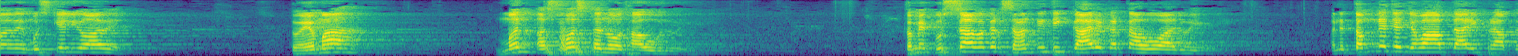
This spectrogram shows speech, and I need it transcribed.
આવે, મુશ્કેલીઓ આવે, તો એમાં મન અસ્વસ્થ ન થવું જોઈએ. તમે ગુસ્સા વગર શાંતિથી કાર્ય કરતા હોવા જોઈએ. અને તમને જે જવાબદારી પ્રાપ્ત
